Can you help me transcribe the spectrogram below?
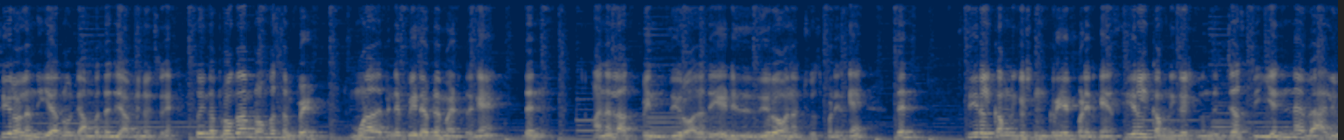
ஜீரோலேருந்து இரநூத்தி ஐம்பத்தஞ்சு அப்படின்னு வச்சுருக்கேன். ஸோ இந்த ப்ரோக்ராம் ரொம்ப சிம்பிள் மூணாவது பின்ன பிடபிள்யூஎம் எடுத்திருக்கேன். தென் அனலாக் பின் ஜீரோ அதாவது ஏடிசி ஜீரோவை நான் சூஸ் பண்ணியிருக்கேன். தென் சீரியல் கம்யூனிகேஷன் கிரியேட் பண்ணியிருக்கேன். சீரியல் கம்யூனிகேஷன் வந்து ஜஸ்ட் என்ன வேல்யூ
